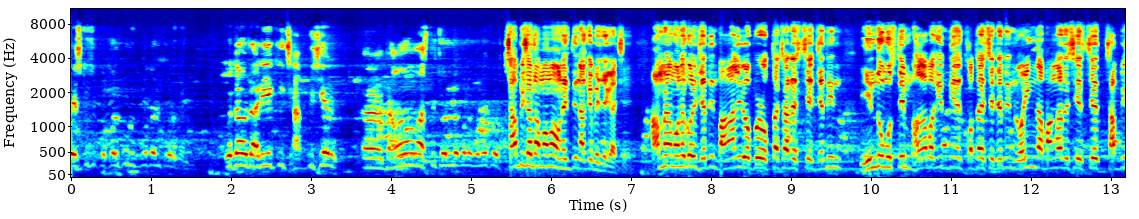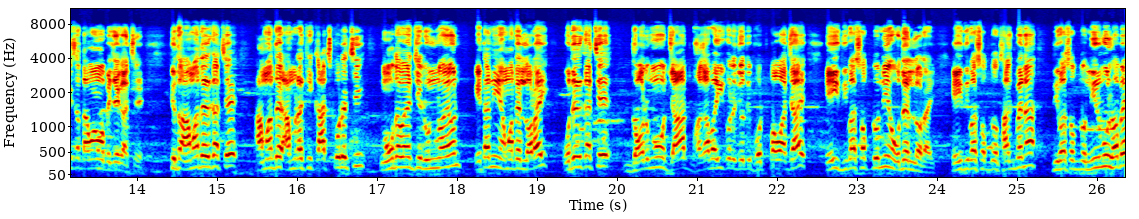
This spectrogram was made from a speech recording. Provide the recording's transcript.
বেশ কিছু প্রকল্পের উদ্বোধন করবেন কোথাও দাঁড়িয়ে কি ছাব্বিশের আসতে বলে মনে দামামা অনেকদিন আগে গেছে। আমরা মনে করি যেদিন বাঙালির ওপর অত্যাচার যেদিন হিন্দু, মুসলিম ভাগাভাগি কথা যেদিন রোহিঙ্গা ছাব্বিশে দামামা বেজে গেছে। কিন্তু আমাদের কাছে, আমাদের, আমরা কি কাজ করেছি? মমতা ব্যানার্জির উন্নয়ন, এটা নিয়ে আমাদের লড়াই, ওদের কাছে ধর্ম, জাত, ভাগাভাগি করে যদি ভোট পাওয়া যায়, এই দিবাস্বপ্ন নিয়ে ওদের লড়াই। এই দিবাস্বপ্ন থাকবে না, দিবাস্বপ্ন নির্মূল হবে,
